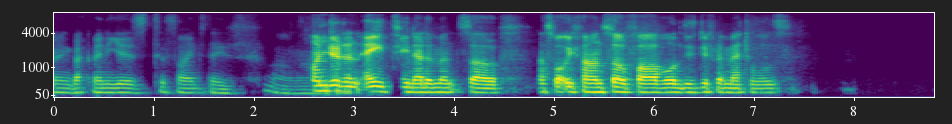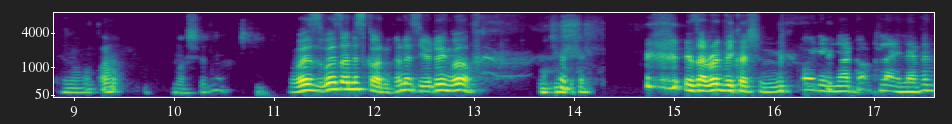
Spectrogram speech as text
Going back many years to science days. Oh, 118 elements. So that's what we found so far of all these different metals. know that. MashaAllah. Where's where's underscore? Anas, you're doing well. Is that rugby question? Podium, I got to like 11th.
